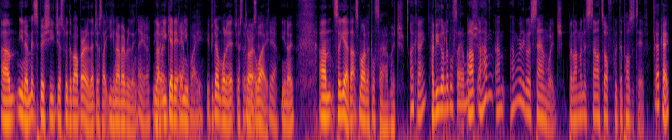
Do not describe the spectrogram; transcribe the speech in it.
Um, you know, Mitsubishi just with the Barbarian, they're just like you can have everything. There you go. You, know, you get it Yeah. anyway. If you don't want it, just Don't throw it it. away. Yeah. You know. Um, so yeah, that's my little sandwich. Okay. Have you got a little sandwich? I've, I haven't. I'm- I haven't really got a sandwich, but I'm going to start off with the positive, okay.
